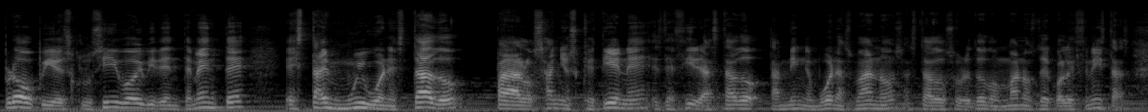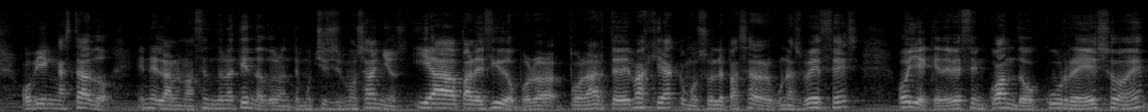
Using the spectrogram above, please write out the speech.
propio, exclusivo, evidentemente. Está en muy buen estado para los años que tiene, es decir, ha estado también en buenas manos, ha estado sobre todo en manos de coleccionistas, o bien ha estado en el almacén de una tienda durante muchísimos años y ha aparecido por, por arte de magia, como suele pasar algunas veces. Oye, que de vez en cuando ocurre eso, ¿eh?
